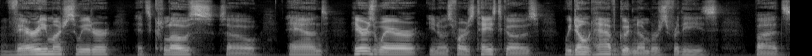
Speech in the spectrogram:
very much sweeter it's close so and here's where you know as far as taste goes we don't have good numbers for these but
